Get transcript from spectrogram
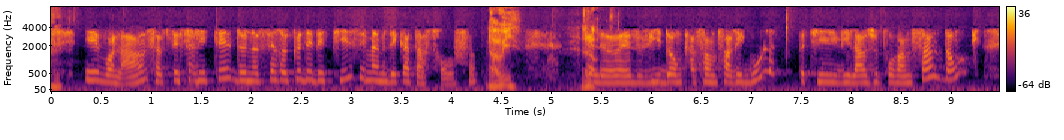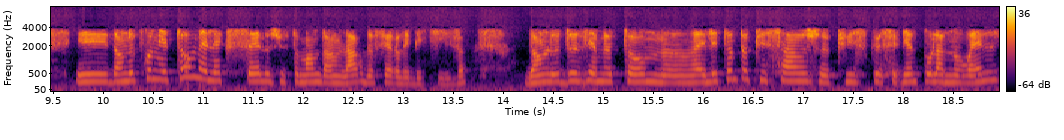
Et voilà, sa spécialité de ne faire que des bêtises et même des catastrophes. Ah oui. Alors- Elle, elle vit donc à Fanfarigoule, petit village provençal donc. Et dans le premier tome, elle excelle justement dans l'art de faire les bêtises. Dans le deuxième tome, euh, elle est un peu plus sage puisque c'est bientôt la Noël.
